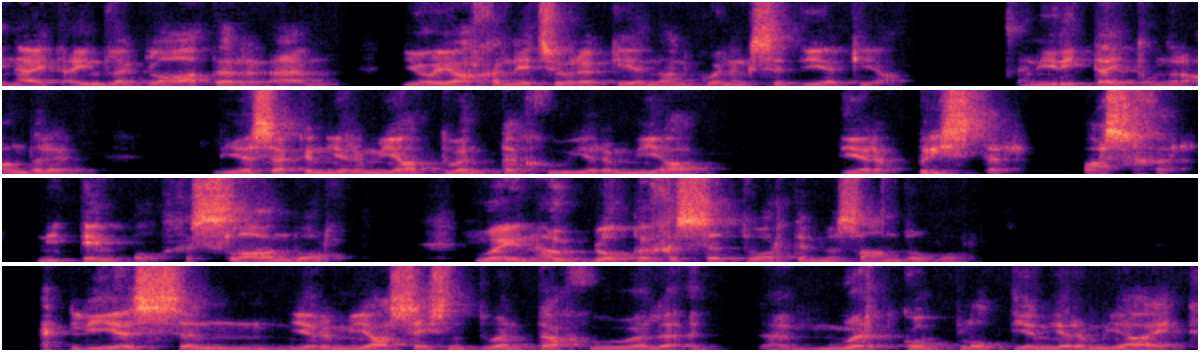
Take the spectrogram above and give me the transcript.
En uiteindelik later ehm um, Jojakim net so rukkie en dan koning Sedekia. In hierdie tyd onder andere lees ek in Jeremia 20 hoe Jeremia deur 'n priester Pasger in die tempel geslaan word hoe hy in houtblokke gesit word en mishandel word. Ek lees in Jeremia 26 hoe hulle 'n moordkomplot teen Jeremia het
